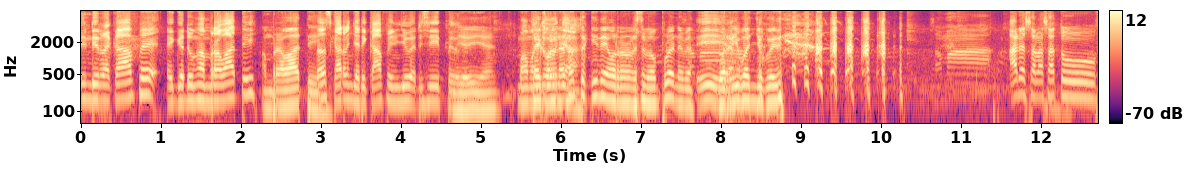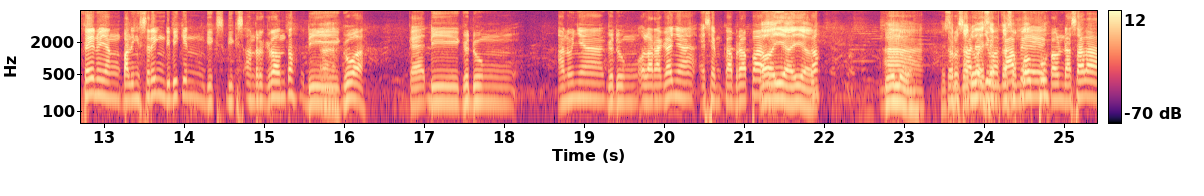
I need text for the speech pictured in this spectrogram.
Indira Cafe, eh gedung Hamrawati. Amrawati. Terus sekarang jadi kafe juga di situ. Iya iya. Mama Kayak kalau Nyonya. nonton ini orang-orang 90-an ya. Iya. 2000-an juga ini. Sama ada salah satu venue yang paling sering dibikin gigs gigs underground toh di Ah. Goa. Kayak di gedung anunya gedung olahraganya SMK berapa? Oh iya iya. Toh? Dulu. Ah, SMK terus ada juga SMK kafe Sombopu. kalau nggak salah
